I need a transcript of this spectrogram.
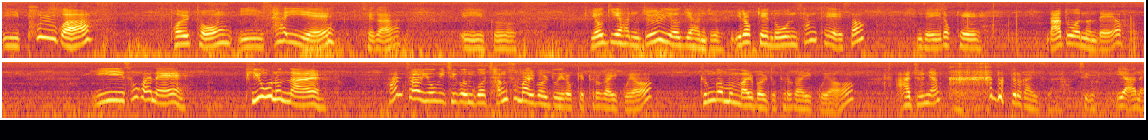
이 풀과 벌통 이 사이에 제가 이 그 여기 한 줄, 여기 한 줄 이렇게 놓은 상태에서 이제 이렇게 놔두었는데요. 이 속안에 비 오는 날 한참 여기 지금 그 장수 말벌도 이렇게 들어가 있고요. 등검은 말벌도 들어가 있고요. 아주 그냥 가득 들어가 있어요. 지금 이 안에.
